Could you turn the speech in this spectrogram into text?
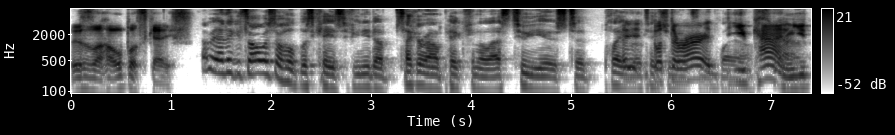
this is a hopeless case. I mean, I think it's always a hopeless case if you need a second round pick from the last two years to play rotation. but there are the you can yeah. you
